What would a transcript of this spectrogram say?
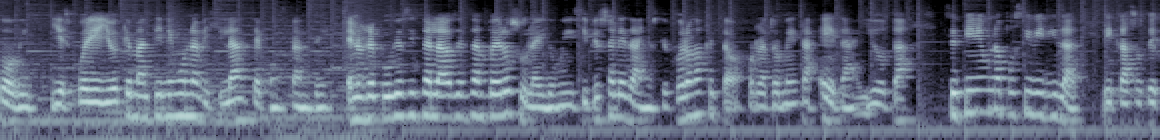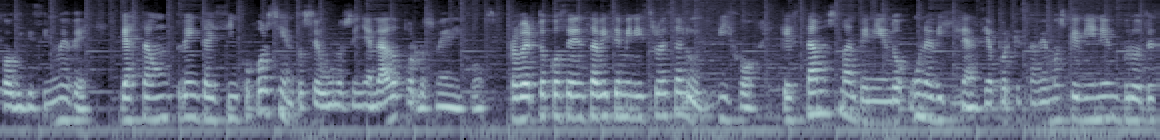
COVID, y es por ello que mantienen una vigilancia constante. En los refugios instalados en San Pedro Sula y los municipios aledaños que fueron afectados por la tormenta EDA y OTA, se tiene una posibilidad de casos de COVID-19 de hasta un 35% según lo señalado por los médicos. Roberto Cosenza, viceministro de Salud, dijo que estamos manteniendo una vigilancia porque sabemos que vienen brotes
